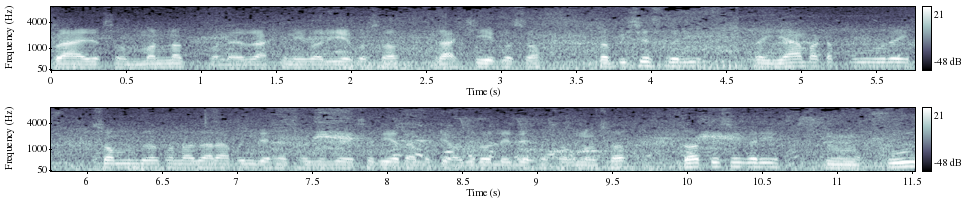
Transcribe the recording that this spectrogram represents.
प्रायः जसो मन्नत भनेर राखिने गरिएको छ राखिएको छ। र विशेष गरी र यहाँबाट पुरै समुद्रको नजारा पनि देख्न सकिन्छ यसरी यतापट्टि हजुरहरूले देख्न सक्नुहुन्छ। र त्यसै गरी फुल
